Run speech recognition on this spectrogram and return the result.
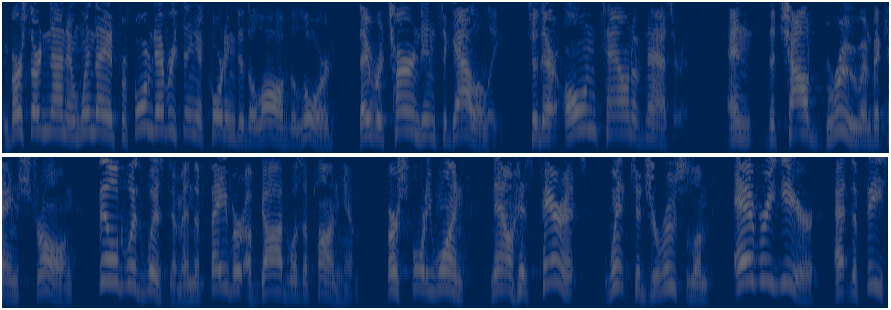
In verse 39, and when they had performed everything according to the law of the Lord, they returned into Galilee, to their own town of Nazareth. And the child grew and became strong, filled with wisdom, and the favor of God was upon him. Verse 41 Now his parents went to Jerusalem every year at the feast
